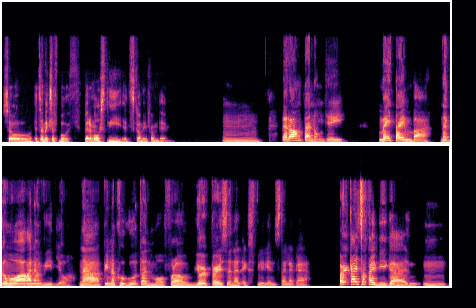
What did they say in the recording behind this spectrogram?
So, it's a mix of both. Pero mostly, it's coming from them. Mm. Pero ang tanong, Jay, may time ba na gumawa ka ng video na pinaghugutan mo from your personal experience talaga? Or kahit sa kaibigan, mm,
